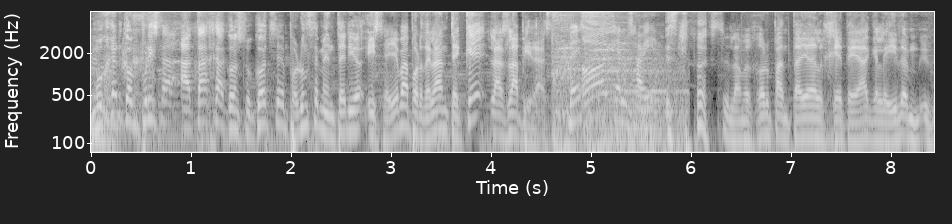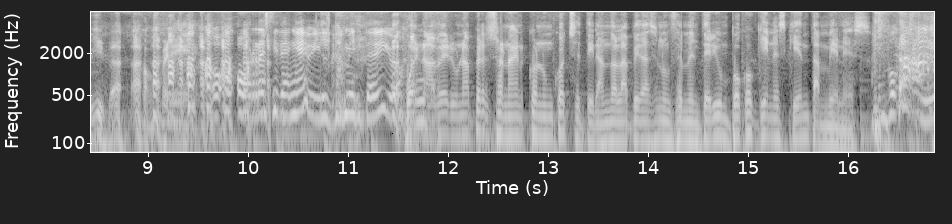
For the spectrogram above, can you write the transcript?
Mujer con prisa ataja con su coche por un cementerio y se lleva por delante que las lápidas. ¿Ves? Ya lo sabía. Esto es la mejor pantalla del GTA que he leído en mi vida. O, o Resident Evil, también te digo. Bueno, a ver, una persona con un coche tirando lápidas en un cementerio, un poco quién es quién también es. Un poco así.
